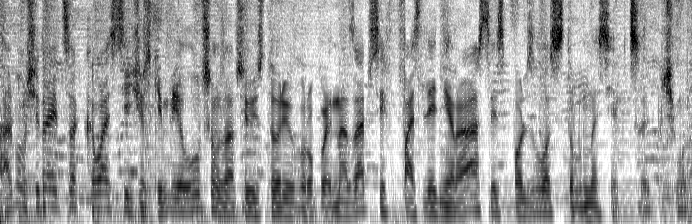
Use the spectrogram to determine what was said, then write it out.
Альбом считается классическим и лучшим за всю историю группы. На записи в последний раз использовалась струнная секция почему-то.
